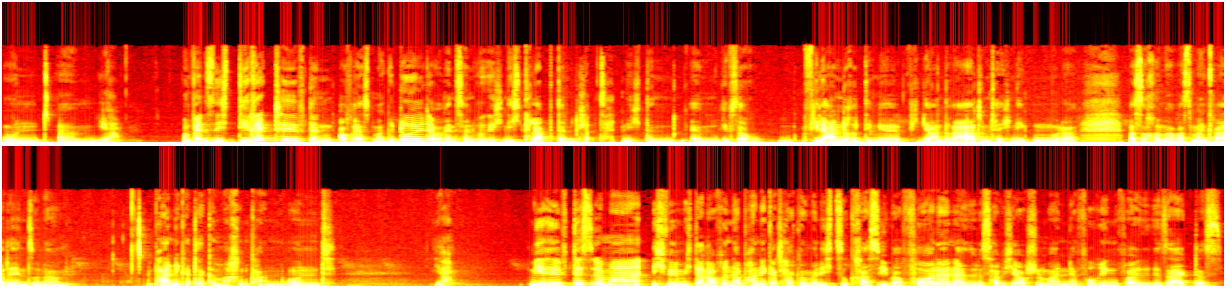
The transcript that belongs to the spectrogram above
Und ähm, ja. Und wenn es nicht direkt hilft, dann auch erstmal Geduld, aber wenn es dann wirklich nicht klappt, dann klappt es halt nicht. Dann ähm, gibt es auch viele andere Dinge, viele andere Atemtechniken oder was auch immer, was man gerade in so einer Panikattacke machen kann. Und mir hilft das immer. Ich will mich dann auch in der Panikattacke immer nicht so krass überfordern. Also das habe ich auch schon mal in der vorigen Folge gesagt, dass,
